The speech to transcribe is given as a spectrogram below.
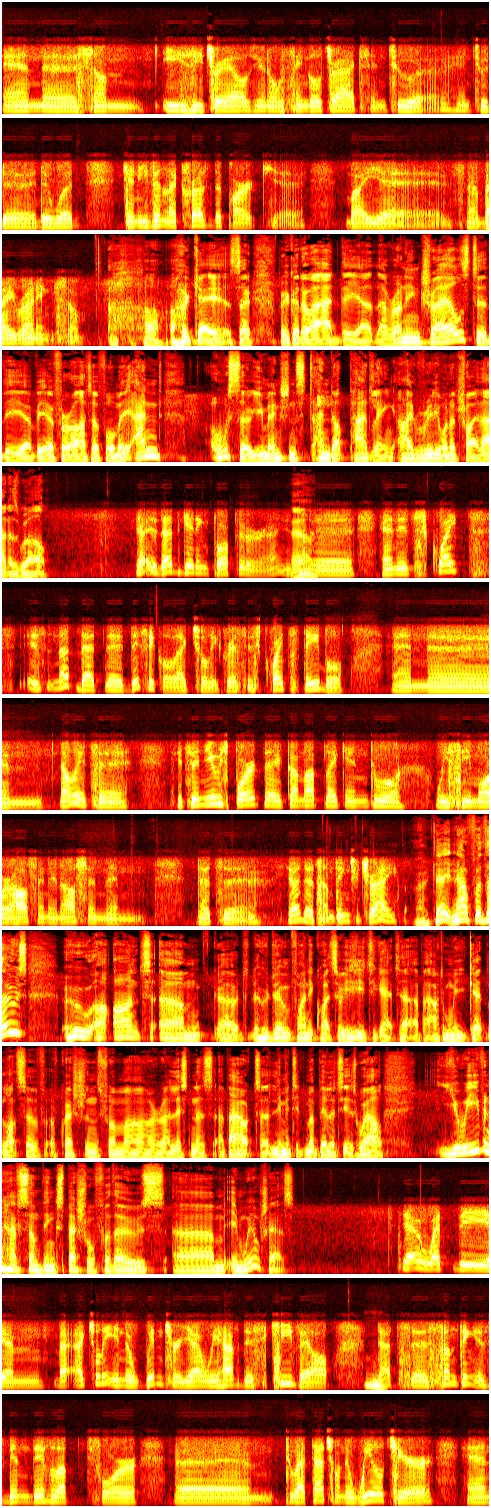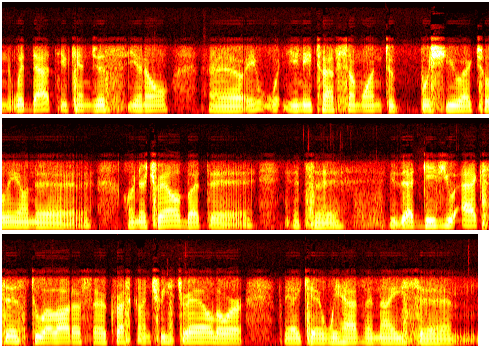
and uh, some easy trails, you know, single tracks into uh, into the the wood. Can even like cross the park uh, by uh, by running. So. Oh, okay, so we've got to add the uh, the running trails to the uh, Via Ferrata for me, and also you mentioned stand up paddling. I really want to try that as well. Yeah, that's getting popular, huh? yeah. Uh, and it's quite it's not that uh, difficult actually, Chris. It's quite stable, and um, no, it's a it's a new sport that come up like into we see more often and often, and that's a yeah, that's something to try. Okay. Now, for those who aren't, um, uh, who don't find it quite so easy to get uh, about, and we get lots of, of questions from our uh, listeners about uh, limited mobility as well, you even have something special for those um, in wheelchairs. Yeah, what the um, actually in the winter, yeah, we have the ski veil. Hmm. That's uh, something has been developed for um, to attach on a wheelchair, and with that you can just you know uh, it, you need to have someone to push you actually on the on the trail, but uh, it's a uh, that gives you access to a lot of uh, cross country trail or like uh, we have a nice um,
